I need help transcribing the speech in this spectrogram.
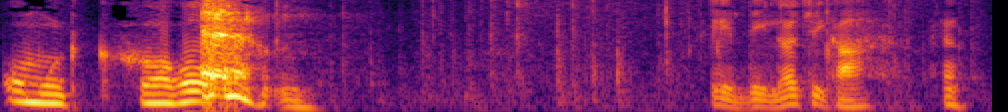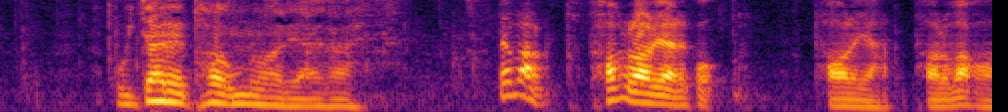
โอ้มูเขาก็กลีดดีแล้วชิคาผู้จ้าเนี่ยทองมันหรอค่ะแต่ว่าท็อปเราเนี่ยก็ทอเลยอะทอแล้วว่าเขา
